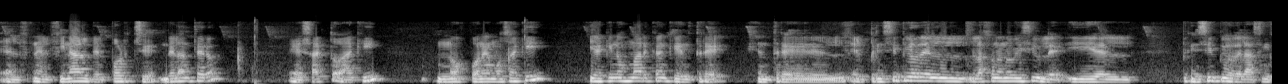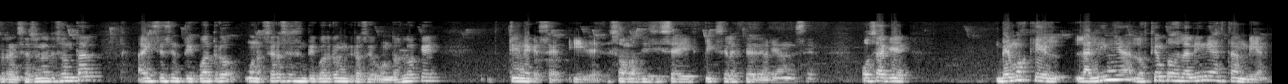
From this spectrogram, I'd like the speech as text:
en el final del porche delantero, exacto, aquí, nos ponemos aquí y aquí nos marcan que entre, entre el, principio de la zona no visible y el principio de la sincronización horizontal hay 64, bueno, 0,64 microsegundos, lo que tiene que ser, y son los 16 píxeles que deberían de ser. O sea que vemos que la línea, los tiempos de la línea están bien.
